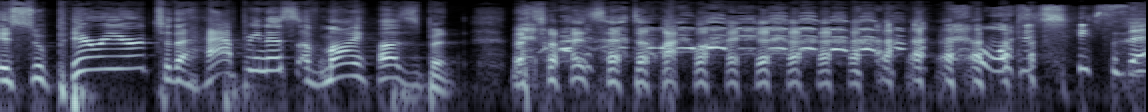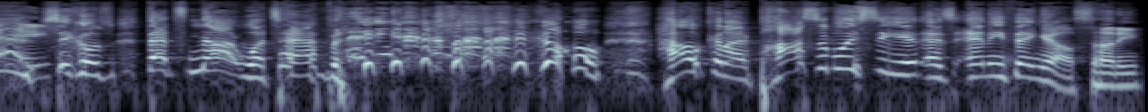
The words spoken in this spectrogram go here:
is superior to the happiness of my husband. That's what I said to my wife. what did she say? She goes, That's not what's happening. Go, How can I possibly see it as anything else, honey?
